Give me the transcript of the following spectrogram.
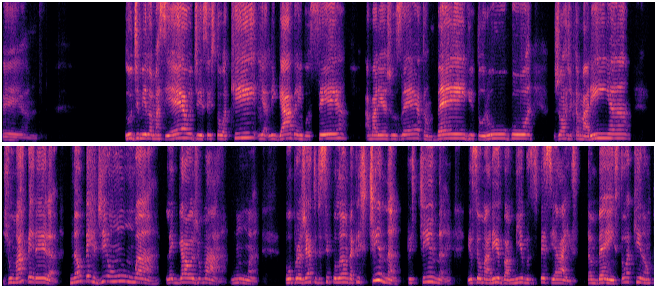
É, Ludmila Maciel disse: Estou aqui ligada em você. A Maria José também, Vitor Hugo, Jorge Camarinha, Gilmar Pereira. Não perdi uma. Legal, Gilmar. Uma. O projeto Discipulando, a Cristina. Cristina e seu marido, amigos especiais. Também estou aqui, não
